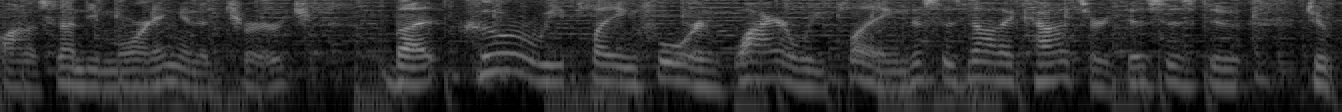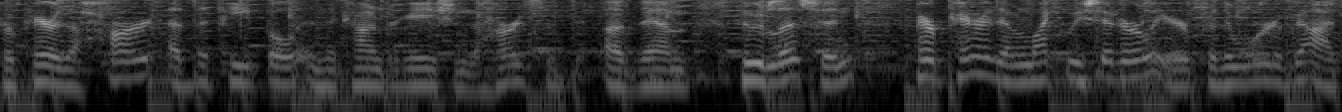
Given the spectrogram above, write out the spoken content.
on a Sunday morning in a church. But who are we playing for and why are we playing? This is not a concert. This is to, to prepare the heart of the people in the congregation, the hearts of, of them who listen, prepare them, like we said earlier, for the Word of God.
